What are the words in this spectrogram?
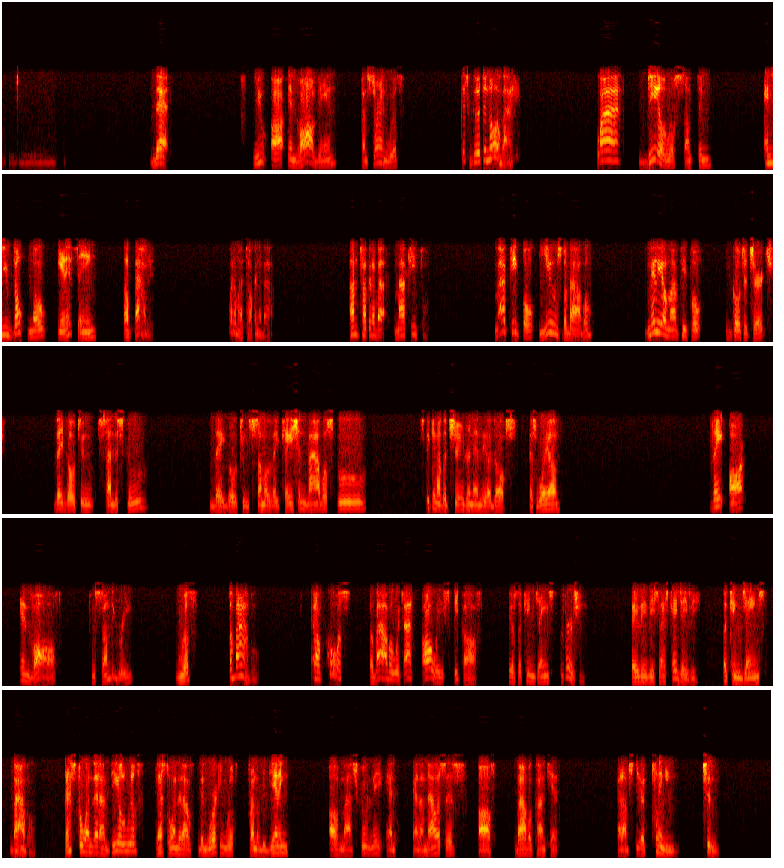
that you are involved in, concerned with, it's good to know about it. Why deal with something and you don't know anything about it? What am I talking about? I'm talking about my people. My people use the Bible. Many of my people go to church. They go to Sunday school. They go to summer vacation Bible school. Speaking of the children and the adults as well, they are involved to some degree with the Bible. And of course, the Bible, which I always speak of, is the King James Version, AVB slash KJV, the King James Bible. That's the one that I deal with. That's the one that I've been working with from the beginning of my scrutiny and, and analysis of Bible content. And I'm still clinging to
